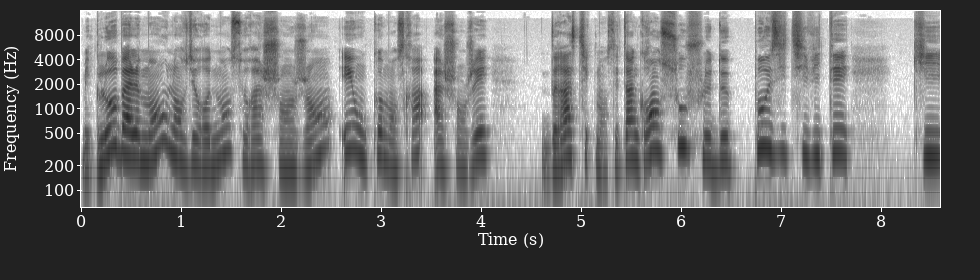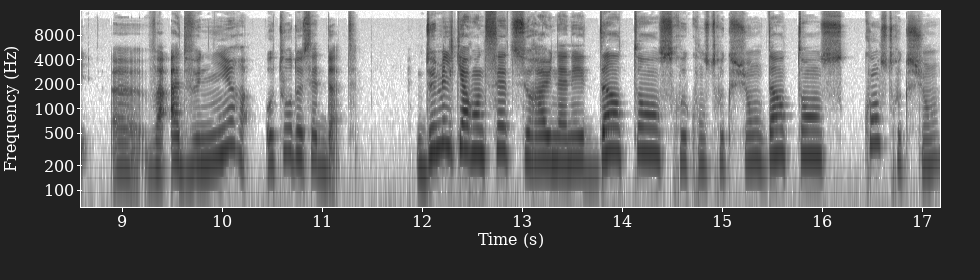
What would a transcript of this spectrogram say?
Mais globalement, l'environnement sera changeant et on commencera à changer drastiquement. C'est un grand souffle de positivité qui euh, va advenir autour de cette date. 2047 sera une année d'intense reconstruction, d'intense construction.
